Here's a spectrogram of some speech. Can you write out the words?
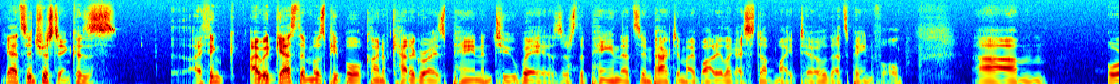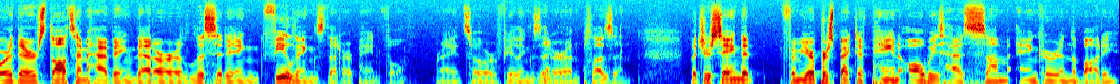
Yeah, it's interesting because I think I would guess that most people kind of categorize pain in two ways. There's the pain that's impacted my body, like I stubbed my toe, that's painful. Um, or there's thoughts I'm having that are eliciting feelings that are painful, right? So, or feelings that are unpleasant. But you're saying that from your perspective, pain always has some anchor in the body?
